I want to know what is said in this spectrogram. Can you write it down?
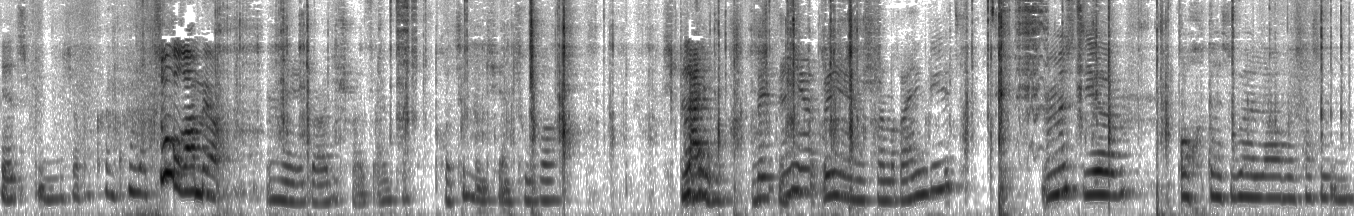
Jetzt bin ich aber kein cooler Zora mehr. Nee, egal, ich schreibe es einfach. Trotzdem bin ich ein Zora. Ich bleibe. Wenn, wenn, ihr, wenn ihr in den Schrein reingeht, dann müsst ihr, Och, da ist überall Lava. Ich hasse ihn.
